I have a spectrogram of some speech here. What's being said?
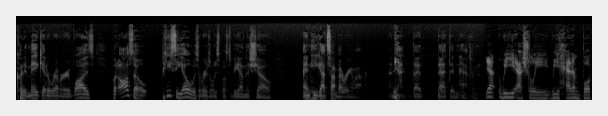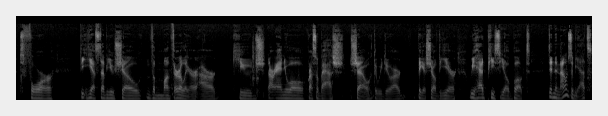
couldn't make it or whatever it was. But also, PCO was originally supposed to be on this show, and he got signed by Ring of Honor. And Yeah. that that didn't happen. Yeah, we actually we had him booked for the ESW show the month earlier. Our huge, our annual Wrestle Bash show that we do, our biggest show of the year. We had PCO booked. Didn't announce him yet,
